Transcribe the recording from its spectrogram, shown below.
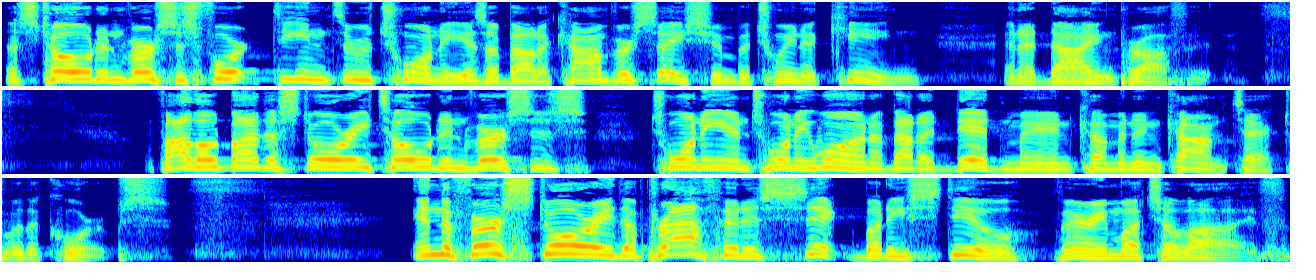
that's told in verses 14 through 20 is about a conversation between a king and a dying prophet. Followed by the story told in verses 20 and 21 about a dead man coming in contact with a corpse. In the first story, the prophet is sick, but he's still very much alive.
